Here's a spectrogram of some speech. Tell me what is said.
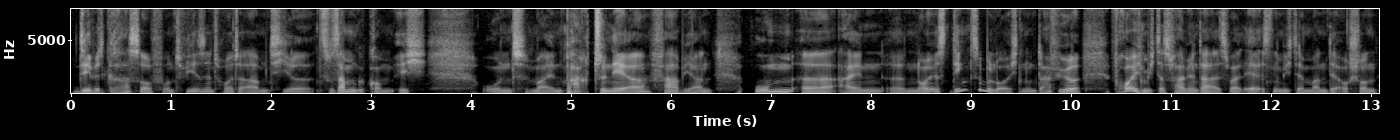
David Grassoff und wir sind heute Abend hier zusammengekommen, ich und mein Partner Fabian, um äh, ein äh, neues Ding zu beleuchten. Und dafür freue ich mich, dass Fabian da ist, weil er ist nämlich der Mann, der auch schon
